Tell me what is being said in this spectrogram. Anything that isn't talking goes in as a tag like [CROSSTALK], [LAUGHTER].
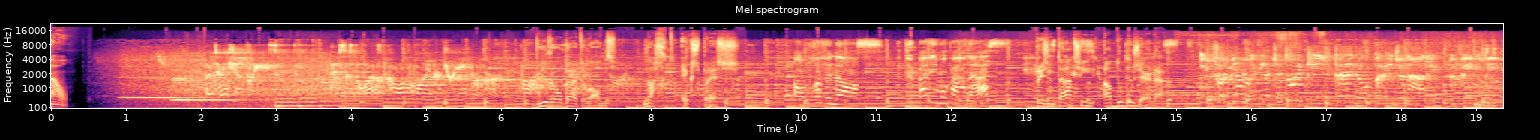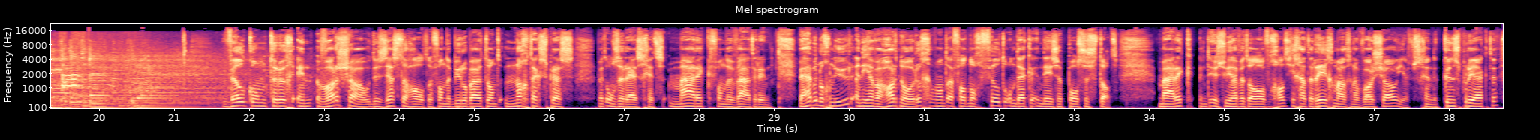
Journaal. Bureau Buitenland, Nachtexpress. En provenance de Paris-Montparnasse. Presentatie Abdou Bouzerda. Informiamo i viaggiatori che il treno regionale Welkom terug in Warschau, de zesde halte van de Bureau Buitenland Nachtexpress... met onze reisgids Marek van der Waterin. We hebben nog een uur en die hebben we hard nodig... want er valt nog veel te ontdekken in deze Poolse stad. Marek, in het eerste hebben we het al over gehad... je gaat regelmatig naar Warschau, je hebt verschillende kunstprojecten...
